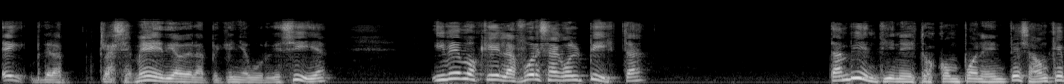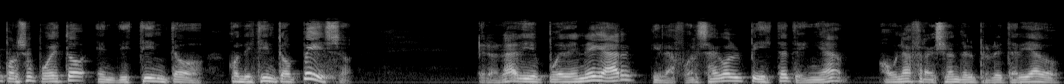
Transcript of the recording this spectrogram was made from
de la clase media o de la pequeña burguesía, y vemos que la fuerza golpista también tiene estos componentes, aunque por supuesto en distinto, con distinto peso. Pero nadie puede negar que la fuerza golpista tenía a una fracción del proletariado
